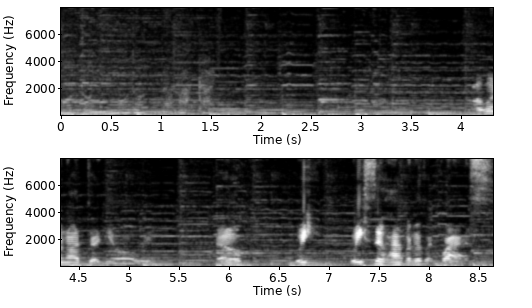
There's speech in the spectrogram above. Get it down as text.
元に戻ったばかり But we're not done yet, are we? No. We we still have another class.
